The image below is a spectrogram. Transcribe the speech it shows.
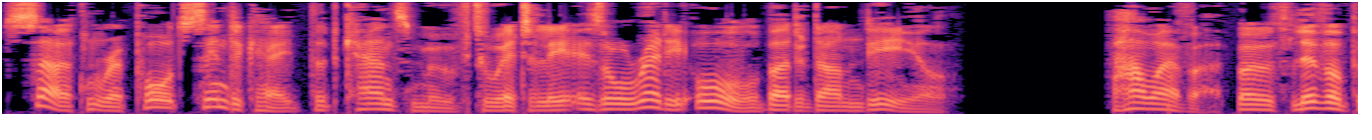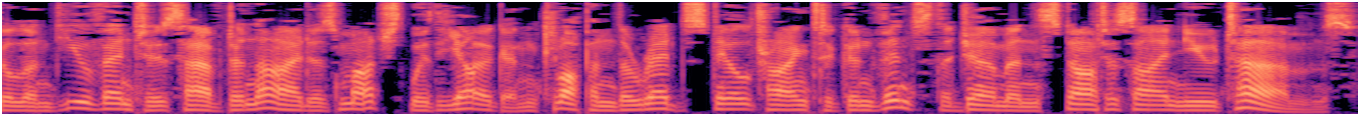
Certain reports indicate that Can's move to Italy is already all but a done deal. However, both Liverpool and Juventus have denied as much, with Jurgen Klopp and the Reds still trying to convince the German star to sign new terms.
